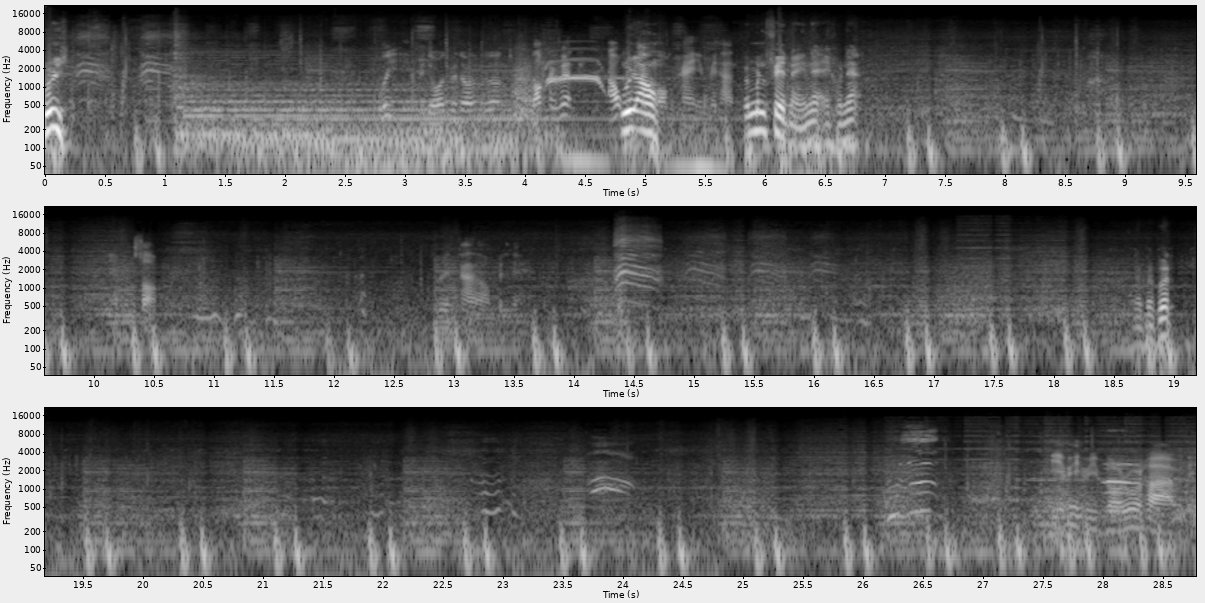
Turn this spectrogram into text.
อุ้ยอุ้ย ดนไปโดนไปโดนล็อกให้เพื่อนเอาอุ้ยเอา ล็อกให้ไม่ทันแล้วมันเฟสไหนเนี่ยไอคนเนี้ยเนี่ยสอบเพื่อนข้าออกไปเลยเอาไปเพื่อนนี่ไม่มีบอลโรทามเลย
